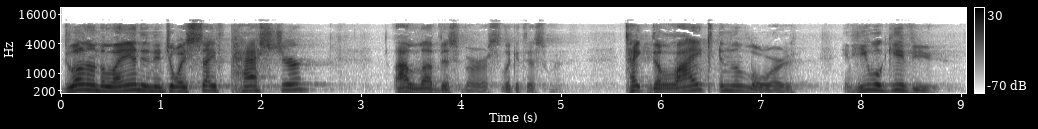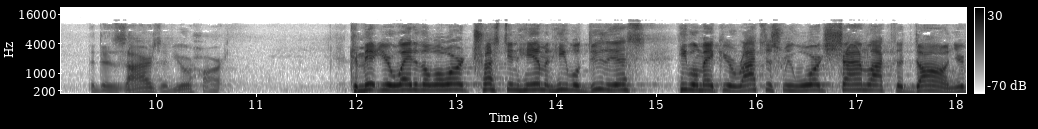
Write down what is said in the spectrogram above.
Dwell in the land and enjoy safe pasture. I love this verse. Look at this one. Take delight in the Lord, and he will give you the desires of your heart. Commit your way to the Lord, trust in him, and he will do this. He will make your righteous reward shine like the dawn, your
